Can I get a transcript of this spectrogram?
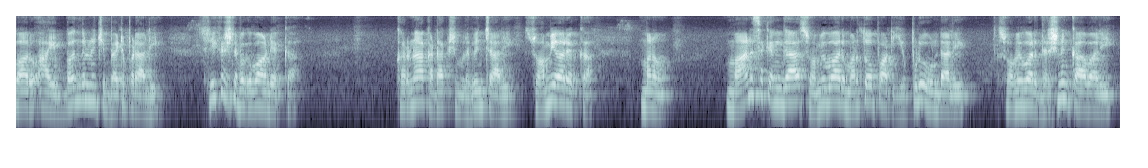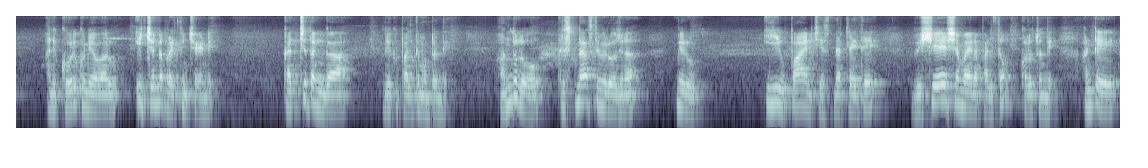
వారు ఆ ఇబ్బందుల నుంచి బయటపడాలి. శ్రీకృష్ణ భగవానుడి యొక్క కరుణా కటాక్షం లభించాలి. స్వామివారి యొక్క మనం మానసికంగా స్వామివారు మనతో పాటు ఎప్పుడూ ఉండాలి. స్వామివారి దర్శనం కావాలి అని కోరుకునేవారు. ఈ చిన్న ప్రయత్నం చేయండి. ఖచ్చితంగా మీకు ఫలితం ఉంటుంది. అందులో కృష్ణాష్టమి రోజున మీరు ఈ ఉపాయం చేసినట్లయితే విశేషమైన ఫలితం కలుగుతుంది. అంటే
